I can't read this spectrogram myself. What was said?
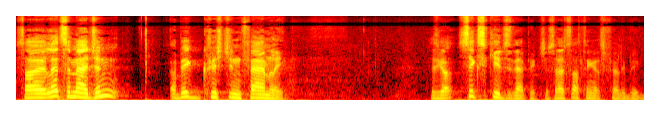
So let's imagine a big Christian family. There's got six kids in that picture, so I think it's fairly big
